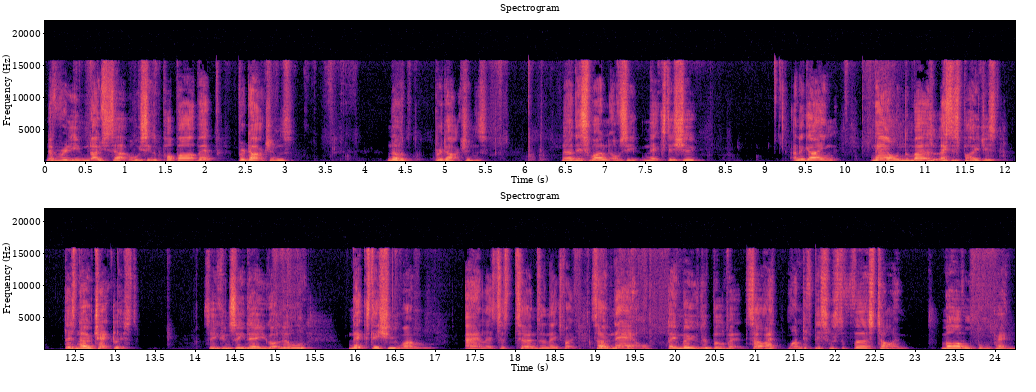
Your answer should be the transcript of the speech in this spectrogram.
Never really noticed that. Always see the pop art bit. Productions. No productions. Now this one, obviously next issue. And again, now on the letters pages, there's no checklist. So you can see there you've got a little next issue one. And let's just turn to the next page. So now they move the bullpen. So I wonder if this was the first time Marvel bullpen.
